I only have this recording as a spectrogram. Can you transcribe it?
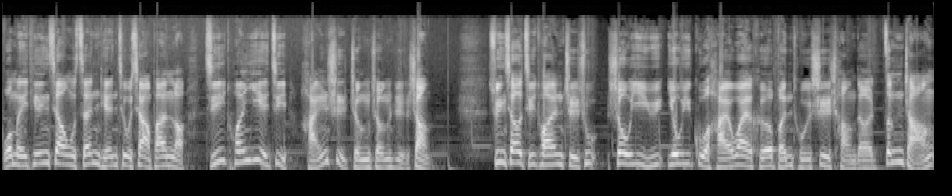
我每天下午三点就下班了，集团业绩还是蒸蒸日上。迅销集团指出，受益于优衣库海外和本土市场的增长，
